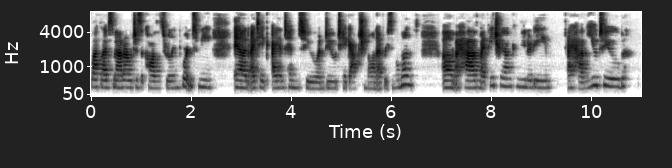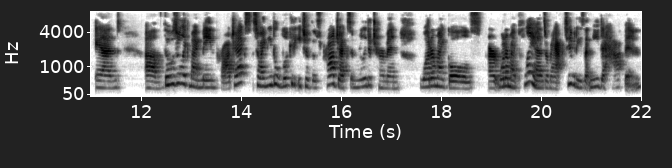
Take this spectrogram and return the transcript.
Black Lives Matter, which is a cause that's really important to me, and I take I intend to and do take action on every single month. Um, I have my Patreon community, I have YouTube, and um, those are like my main projects. So I need to look at each of those projects and really determine what are my goals or what are my plans or my activities that need to happen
